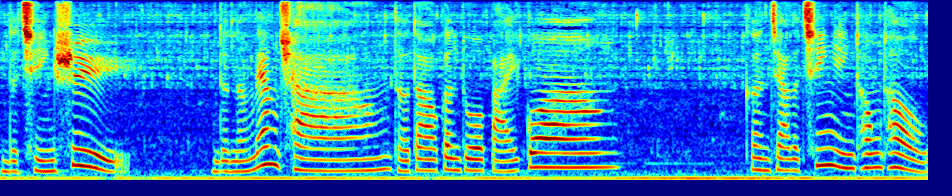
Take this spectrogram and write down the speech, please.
你的情绪、你的能量场，得到更多白光。更加的轻盈通透，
